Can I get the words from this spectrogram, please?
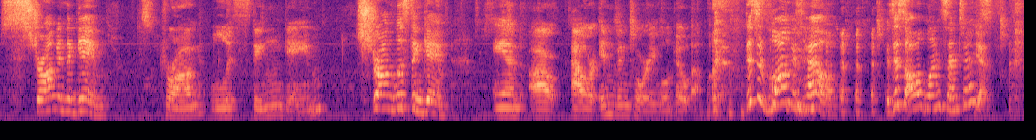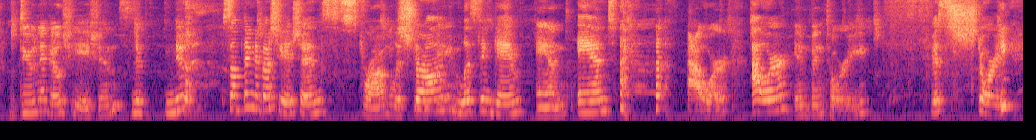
Strong in the game. strong listing game, Strong listing game. And our our inventory will go up. This is long as hell. Is this all one sentence? yes. Do negotiations, Ne- new something negotiations. strong listing Strong game, listing game and and our our inventory fish story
